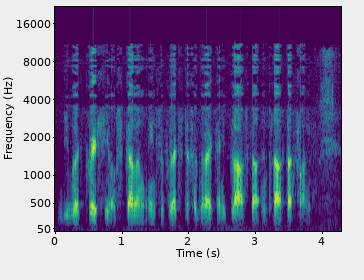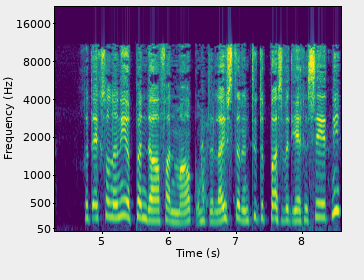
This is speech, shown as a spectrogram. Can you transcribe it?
die woord kwessie of stelling ensovoorts te gebruik in die plaas daar in plaas daarvan. Goed, ek sal nou nie 'n punt daarvan maak om te luister en toe te pas wat jy gesê het nie.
